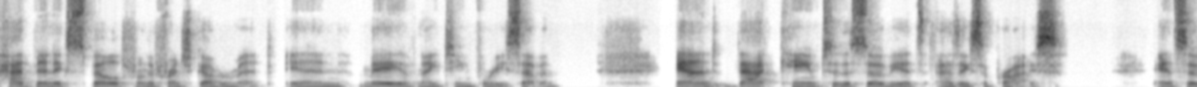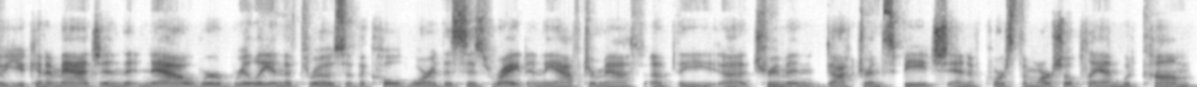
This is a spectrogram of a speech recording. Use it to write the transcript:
had been expelled from the French government in May of 1947, and that came to the Soviets as a surprise. And so you can imagine that now we're really in the throes of the Cold War. This is right in the aftermath of the uh, Truman Doctrine speech. And of course, the Marshall Plan would come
